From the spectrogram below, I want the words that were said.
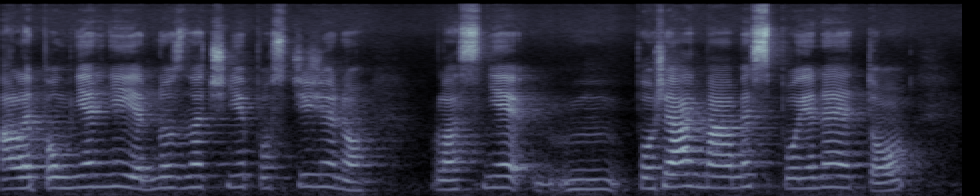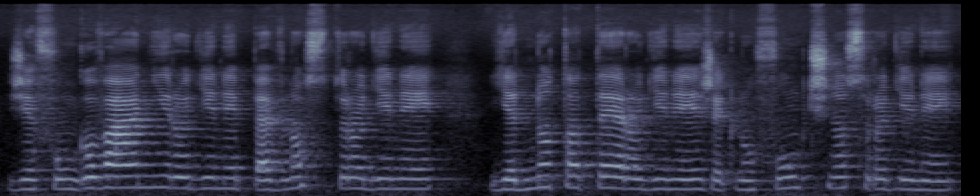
ale poměrně jednoznačně postiženo. Vlastně mm, pořád máme spojené to, že fungování rodiny, pevnost rodiny, jednota té rodiny, řeknu funkčnost rodiny,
